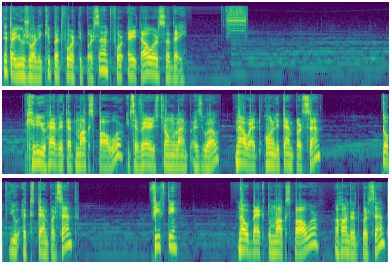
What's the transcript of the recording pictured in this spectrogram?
that I usually keep at 40% for 8 hours a day. Here you have it at max power, it's a very strong lamp as well. Now at only 10%, top view at 10%, 50, now back to max power, 100%.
